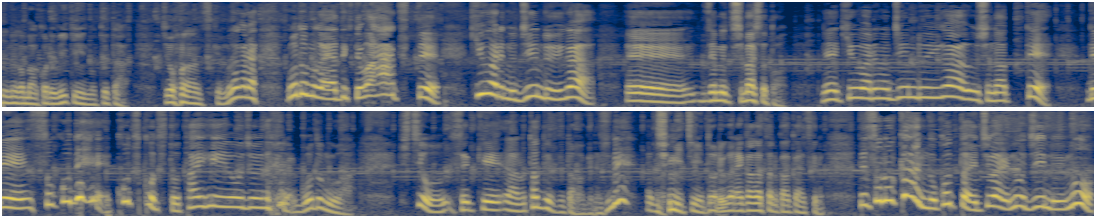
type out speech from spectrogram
いうのが、まあこれウィキに載ってた情報なんですけども、だから、ゴドムがやってきて、わーっつって、9割の人類が、えー全滅しましたと。ね、9割の人類が失って、で、そこでコツコツと太平洋上にだからゴドムは基地を設計、あの、建ててたわけですね。地道にどれぐらいかかったのかわかんないですけど。で、その間残った1割の人類も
